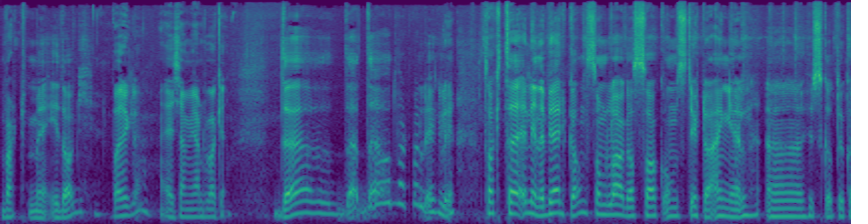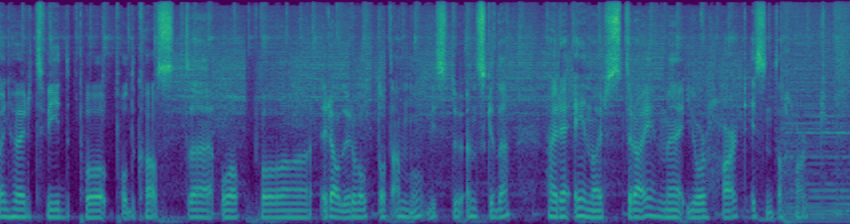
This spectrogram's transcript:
vært med i dag. Bare hyggelig. Jeg kommer gjerne tilbake. Det, det, det hadde vært veldig hyggelig. Takk til Eline Bjerkan, som laga sak om styrta engel. Eh, husk at du kan høre Tweed på podkast og på radiorevolt.no hvis du ønsker det. Her er Einar Stray med Your Heart Isn't a Heart.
